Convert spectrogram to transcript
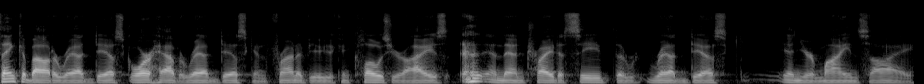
think about a red disk or have a red disk in front of you, you can close your eyes and then try to see the red disk in your mind's eye.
